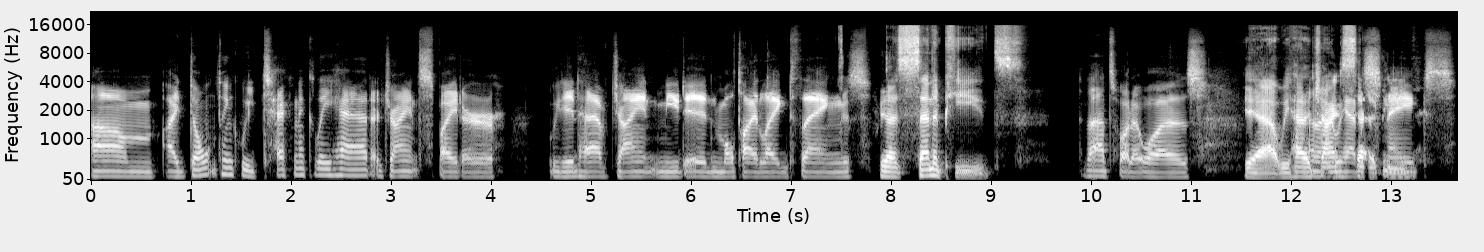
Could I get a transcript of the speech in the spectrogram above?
Um, I don't think we technically had a giant spider. We did have giant muted multi-legged things. We had centipedes. That's what it was. Yeah, we had a giant we had centipede. snakes.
